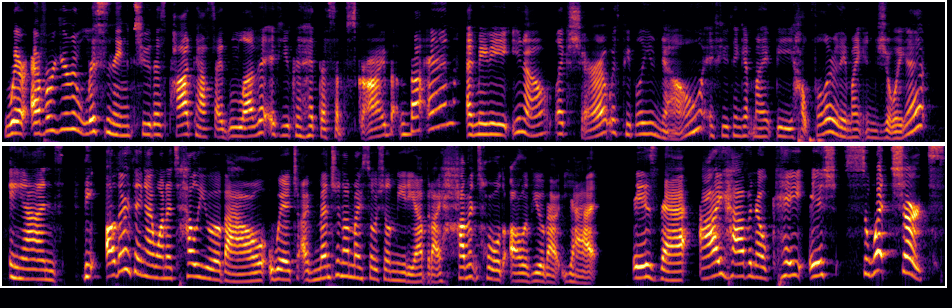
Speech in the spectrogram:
wherever you're listening to this podcast, I'd love it if you could hit the subscribe button and maybe, you know, like share it with people you know if you think it might be helpful or they might enjoy it. And the other thing I want to tell you about, which I've mentioned on my social media, but I haven't told all of you about yet, is that I have an okay ish sweatshirt.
